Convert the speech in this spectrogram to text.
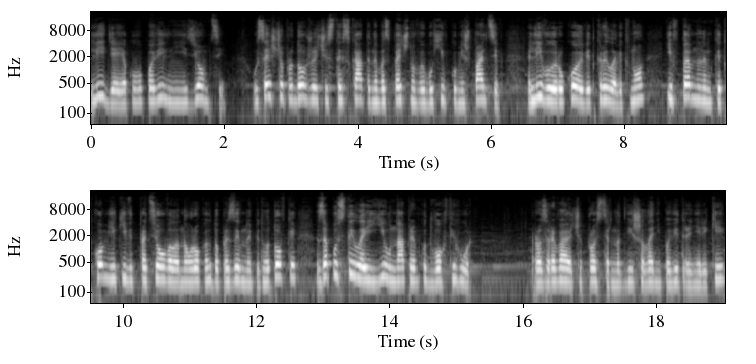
Лідія, як у уповільненій зйомці, усе, що продовжуючи стискати небезпечну вибухівку між пальців, лівою рукою відкрила вікно і впевненим китком, який відпрацьовувала на уроках допризивної підготовки, запустила її у напрямку двох фігур. Розриваючи простір на дві шалені повітряні ріки,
